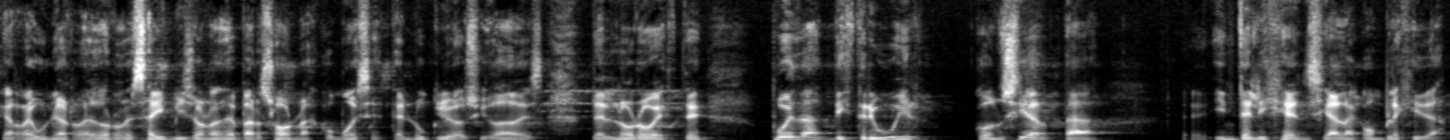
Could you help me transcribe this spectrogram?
que reúne alrededor de 6 millones de personas, como es este núcleo de ciudades del noroeste, pueda distribuir con cierta eh, inteligencia la complejidad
